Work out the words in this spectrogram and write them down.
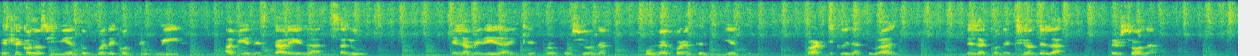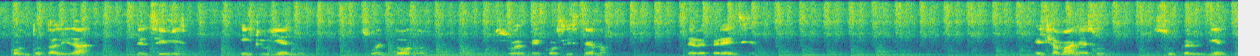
Este conocimiento puede contribuir a bienestar y la salud en la medida en que proporciona un mejor entendimiento práctico y natural de la conexión de la persona con totalidad del sí mismo, incluyendo su entorno, su ecosistema de referencia. El chamán es un superviviente.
